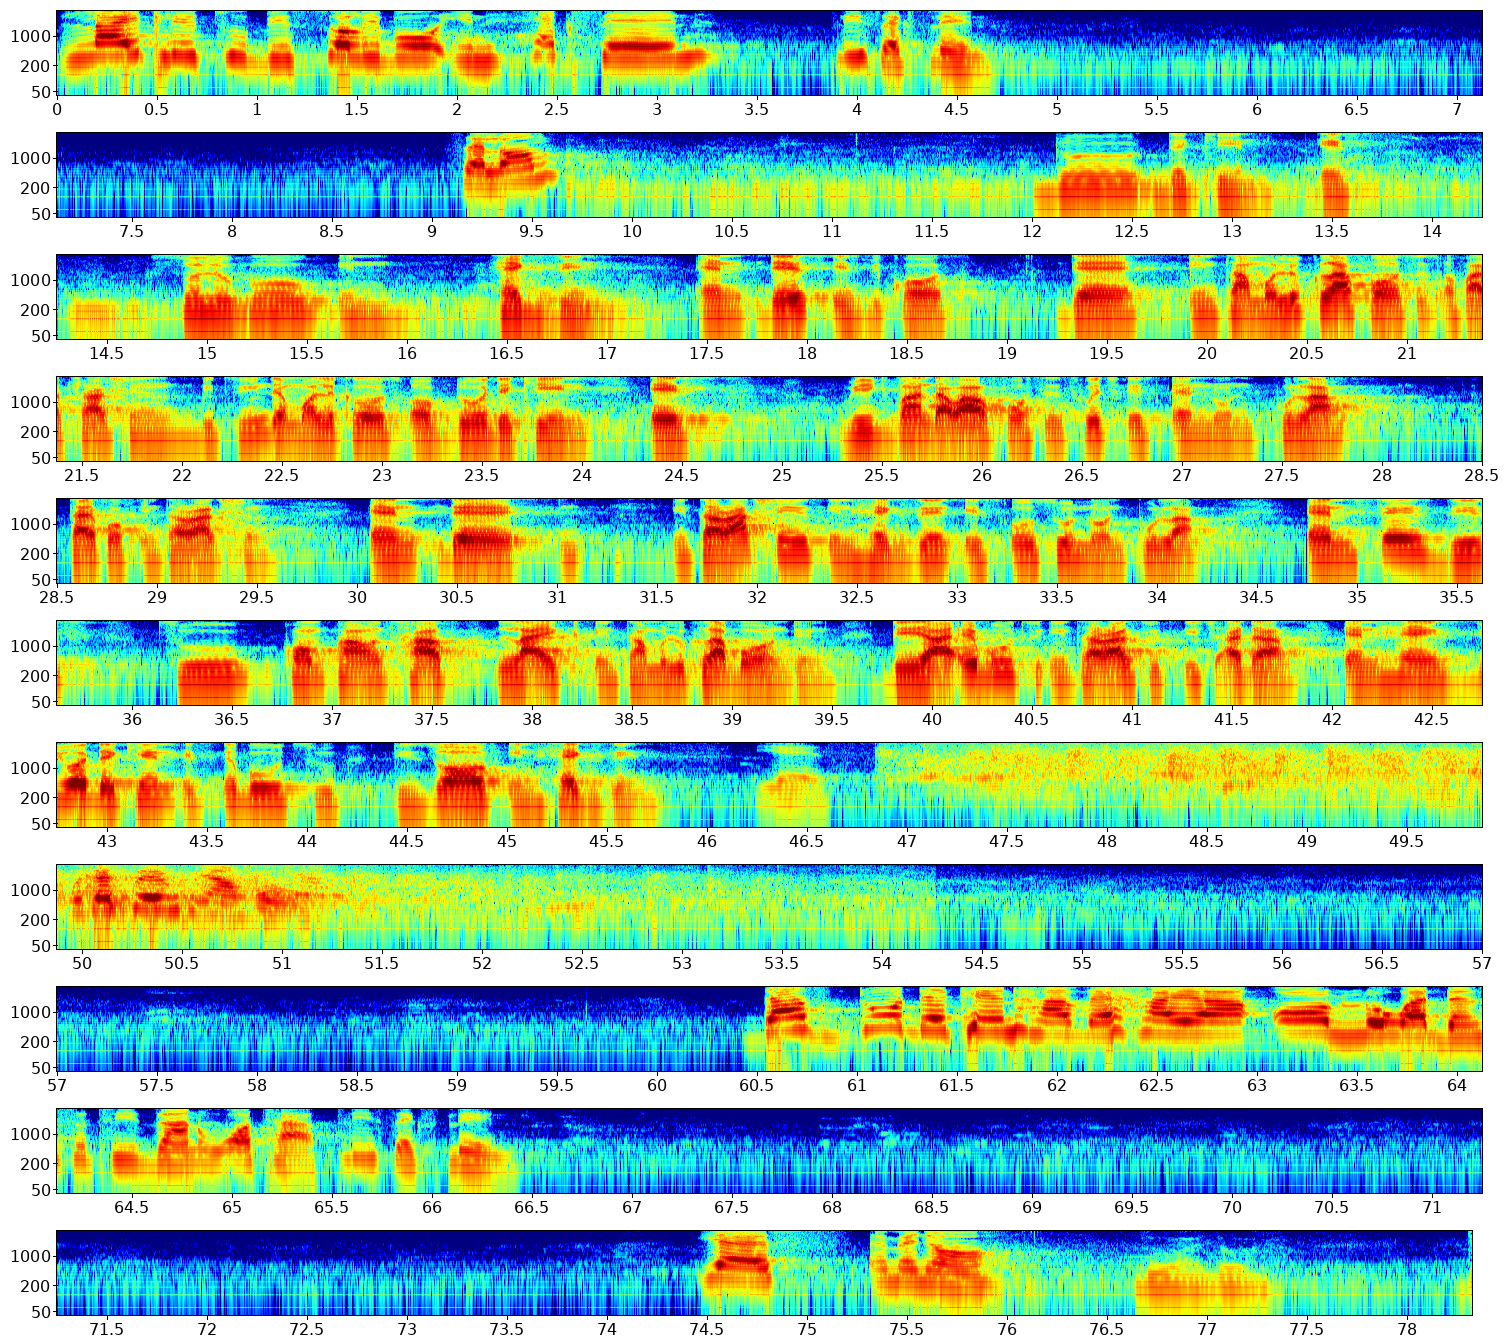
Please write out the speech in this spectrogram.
likely to be soluble in hexane? Please explain. Salam? Dodecane is soluble in hexane, and this is because the intermolecular forces of attraction between the molecules of dodecane is weak van der Waals forces, which is a non-polar type of interaction. And the interactions in hexane is also non-polar. And since these two compounds have like intermolecular bonding, they are able to interact with each other, and hence dodecane is able to dissolve in hexane. Yes. With the same preamble. Does dodecane have a higher or lower density than water? Please explain. Yes, Emenyo. Lower, lower.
